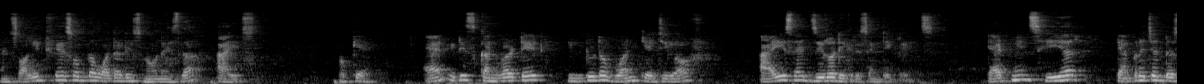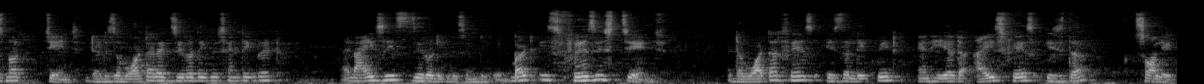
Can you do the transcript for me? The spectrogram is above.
and solid phase of the water is known as the ice. Okay and it is converted into the 1 kg of ice at 0 degree centigrade. That means here temperature does not change. That is the water at 0 degree centigrade and ice is 0 degree centigrade. But its phase is changed. The water phase is the liquid and here the ice phase is the solid.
